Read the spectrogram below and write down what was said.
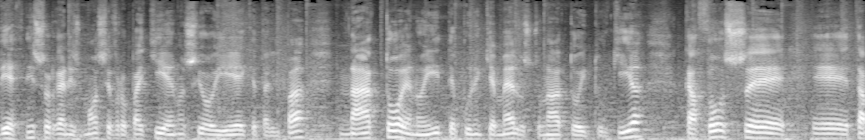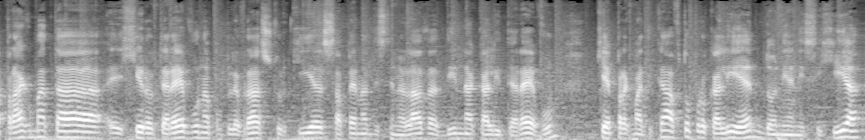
Διεθνής Οργανισμός, Ευρωπαϊκή Ένωση, ΟΗΕ κτλ. ΝΑΤΟ εννοείται που είναι και μέλος του ΝΑΤΟ η Τουρκία, καθώς ε, ε, τα πράγματα ε, χειροτερεύουν από πλευράς Τουρκίας απέναντι στην Ελλάδα αντί να καλυτερεύουν και πραγματικά αυτό προκαλεί έντονη ανησυχία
